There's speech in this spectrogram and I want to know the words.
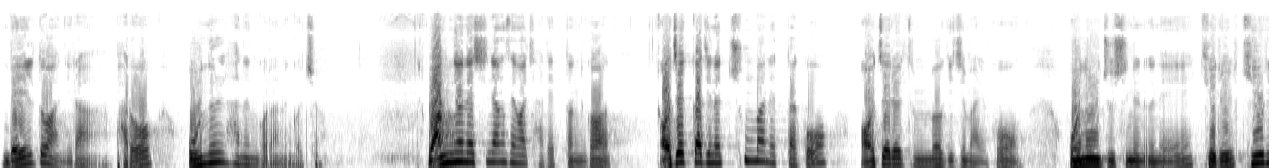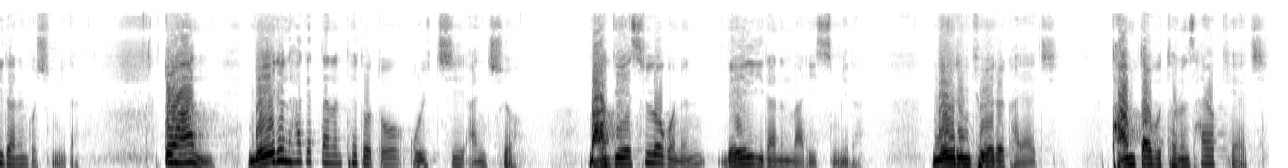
내일도 아니라 바로 오늘 하는 거라는 거죠. 왕년에 신앙생활 잘했던 것, 어제까지는 충만했다고 어제를 등먹이지 말고 오늘 주시는 은혜에 귀를 기울이라는 것입니다. 또한 내일은 하겠다는 태도도 옳지 않죠. 마귀의 슬로건은 내일이라는 말이 있습니다. 내일은 교회를 가야지. 다음 달부터는 사역해야지.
